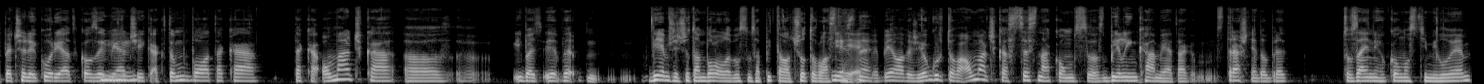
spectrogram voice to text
pečené kuriatko, zemiačik mm-hmm. a k tomu bola taká, taká omáčka uh, iba, viem, že čo tam bolo, lebo som sa pýtala, čo to vlastne Jasné. je. Biela, vieš, jogurtová omačka s cesnakom, s, s bylinkami a tak strašne dobre to za iných okolností milujem.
